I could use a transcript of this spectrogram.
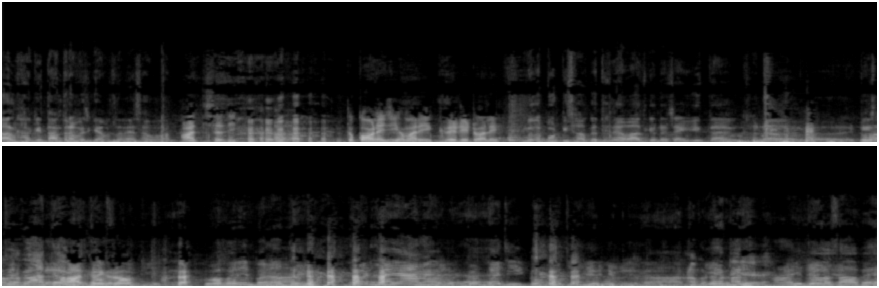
दाल खा के तांत्रा बच गया मतलब ऐसा हुआ। अच्छा जी. तो कौन है जी हमारे क्रेडिट वाले? मतलब बोटी साहब का धन्यवाद करना चाहेंगे इतना खाना tasty खड़े करो बढ़िया यार गुप्ता जी गुप्ता जी ये बोल ये हमारे हाँ ये देवा साहब है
